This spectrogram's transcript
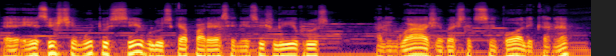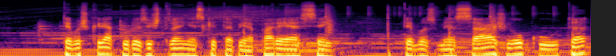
É, existem muitos símbolos que aparecem nesses livros. A linguagem é bastante simbólica, né? Temos criaturas estranhas que também aparecem. Temos mensagem oculta.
